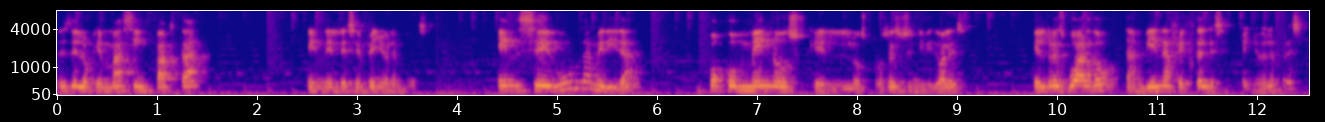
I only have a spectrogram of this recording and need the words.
es de lo que más impacta en el desempeño de la empresa. En segunda medida, un poco menos que los procesos individuales, el resguardo también afecta el desempeño de la empresa.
